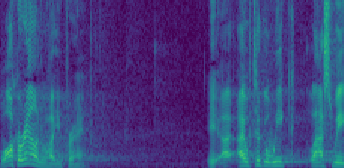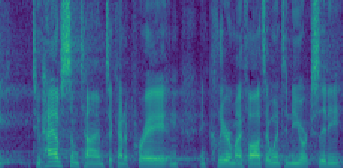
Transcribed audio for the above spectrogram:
walk around while you pray. I, I took a week last week to have some time to kind of pray and, and clear my thoughts. I went to New York City.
